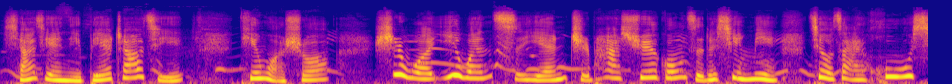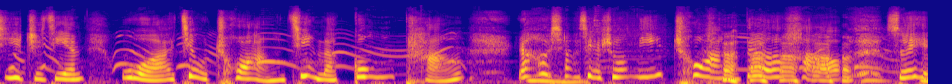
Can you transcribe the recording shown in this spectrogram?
小姐，你别着急，听我说，是我一闻此言，只怕薛公子的性命，就在呼吸之间，我就闯进了公堂。然后小姐说：“你闯得好。”所以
